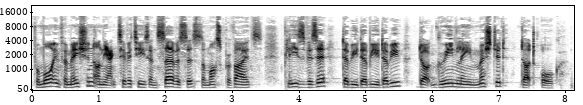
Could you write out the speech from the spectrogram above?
For more information on the activities and services the mosque provides, please visit www.greenlanemasjid.org.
